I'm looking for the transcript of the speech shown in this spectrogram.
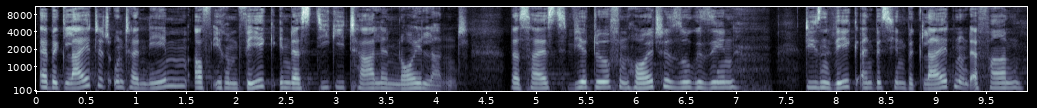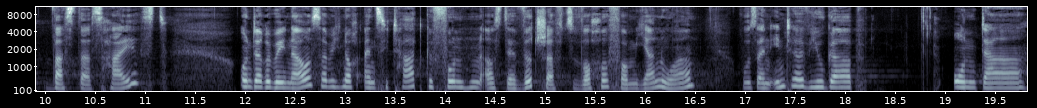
er begleitet Unternehmen auf ihrem Weg in das digitale Neuland. Das heißt, wir dürfen heute so gesehen diesen Weg ein bisschen begleiten und erfahren, was das heißt und darüber hinaus habe ich noch ein Zitat gefunden aus der Wirtschaftswoche vom Januar, wo es ein Interview gab. Und da,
